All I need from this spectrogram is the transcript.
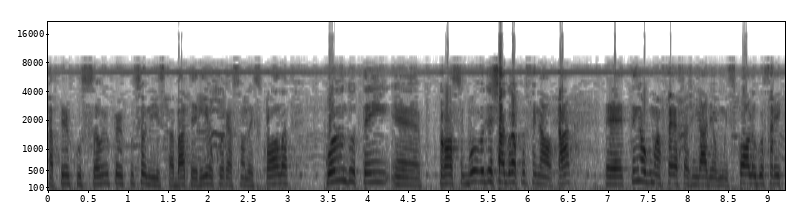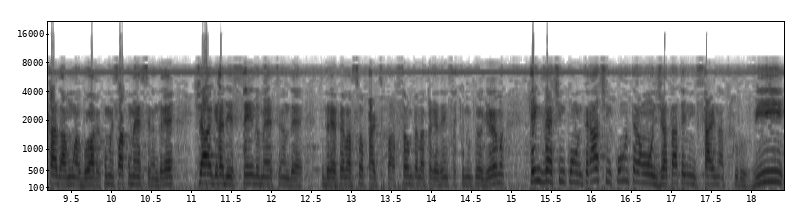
a percussão e o percussionista. A bateria é o coração da escola. Quando tem é, próximo, vou deixar agora para o final, tá? É, tem alguma festa agendada em alguma escola? Eu gostaria que cada um agora, começar com o mestre André, já agradecendo o mestre André, André pela sua participação, pela presença aqui no programa. Quem quiser te encontrar, te encontra onde? Já está tendo ensaio na Tucuruvi?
